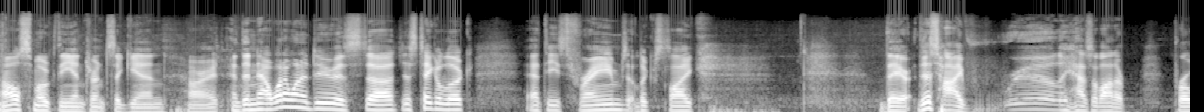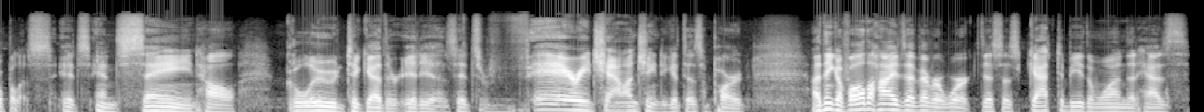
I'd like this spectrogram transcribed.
I'll smoke the entrance again. All right. And then now what I want to do is uh, just take a look at these frames. It looks like there. this hive really has a lot of propolis. It's insane how glued together it is. It's very challenging to get this apart. I think of all the hives I've ever worked, this has got to be the one that has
